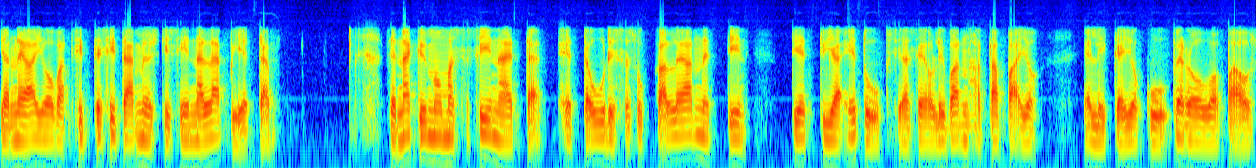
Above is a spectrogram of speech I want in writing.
ja ne ajoivat sitten sitä myöskin siinä läpi, että – se näkyy muun muassa siinä, että, että uudissasukkaille annettiin tiettyjä etuuksia. Se oli vanha tapa jo, eli joku verovapaus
